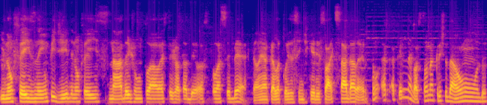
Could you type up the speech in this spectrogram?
e não fez nenhum pedido e não fez nada junto ao STJD ou à CBF. Então é aquela coisa assim de querer só atiçar a galera. Então é aquele negócio, estão na crista da onda,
